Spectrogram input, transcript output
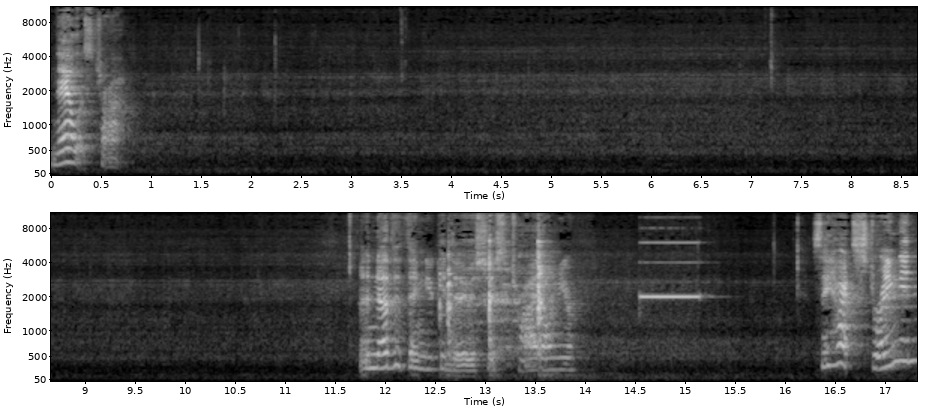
Now let's try. Another thing you can do is just try it on your... See how it's stringing?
